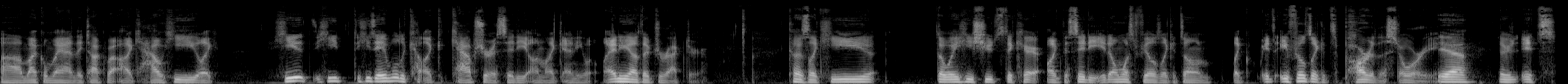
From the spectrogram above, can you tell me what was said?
uh, Michael Mann, they talk about like how he like he he he's able to ca- like capture a city unlike any any other director because like he the way he shoots the car- like the city, it almost feels like its own like it, it feels like it's part of the story. Yeah. there it's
